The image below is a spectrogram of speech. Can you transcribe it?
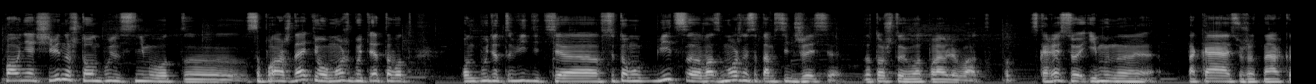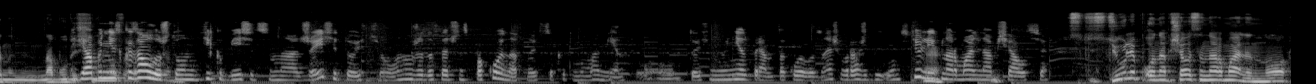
вполне очевидно, что он будет с ним вот э, сопровождать его. Может быть, это вот он будет видеть э, в святом убийце возможность отомстить Джесси за то, что его отправили в ад. Вот, скорее всего, именно такая сюжетная арка на, на будущее. Я бы не сказала, что он дико бесится на Джесси, то есть он уже достаточно спокойно относится к этому моменту. То есть у него нет прям такой вот, знаешь, вражды. Он с Тюлип а. нормально общался. С, с Тюлип он общался нормально, но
